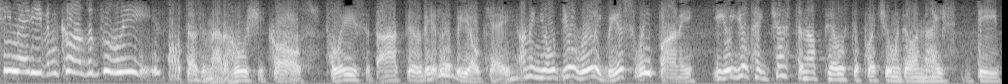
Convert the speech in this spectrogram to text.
she might even call the police. Oh, it doesn't matter who she calls. Police, a doctor, it'll be okay. I mean, you'll, you'll really be asleep, Bonnie. You, you'll take just enough pills to put you into a nice, deep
